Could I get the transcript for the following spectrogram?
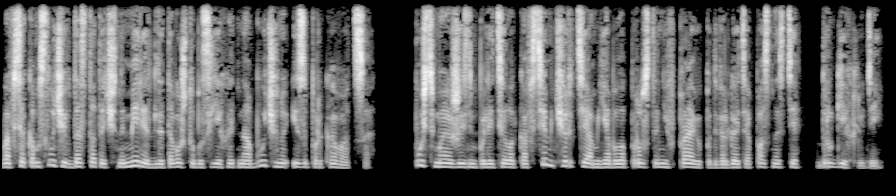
Во всяком случае, в достаточной мере для того, чтобы съехать на обочину и запарковаться. Пусть моя жизнь полетела ко всем чертям, я была просто не вправе подвергать опасности других людей.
